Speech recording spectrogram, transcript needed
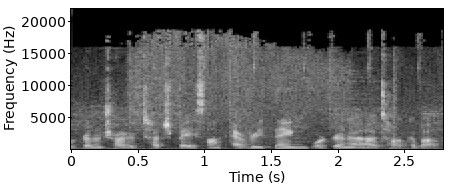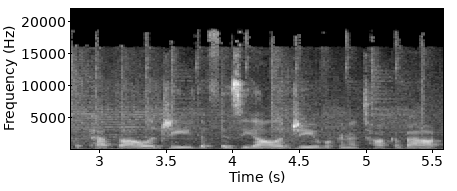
We're going to try to touch base on everything. We're going to talk about the pathology, the physiology. We're going to talk about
